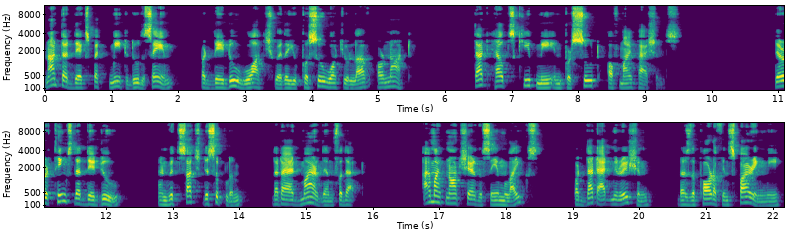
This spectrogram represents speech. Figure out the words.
Not that they expect me to do the same, but they do watch whether you pursue what you love or not. That helps keep me in pursuit of my passions. There are things that they do, and with such discipline, that I admire them for that. I might not share the same likes, but that admiration does the part of inspiring me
